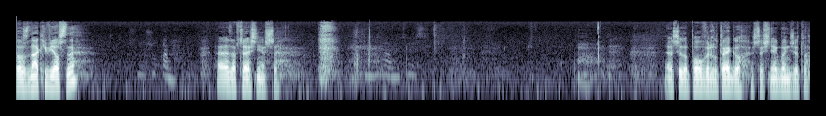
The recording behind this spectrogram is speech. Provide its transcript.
To znaki wiosny? Szukam. E, za wcześnie jeszcze. Jeszcze do połowy lutego, jeszcze śnieg będzie to. Co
